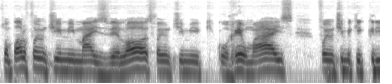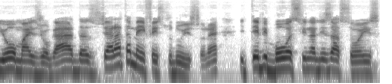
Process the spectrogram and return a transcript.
São Paulo foi um time mais veloz, foi um time que correu mais, foi um time que criou mais jogadas. O Ceará também fez tudo isso, né? E teve boas finalizações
